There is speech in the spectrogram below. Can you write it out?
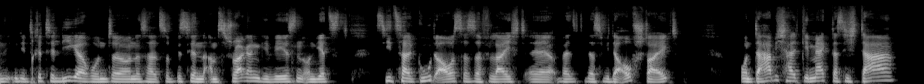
in, in die dritte Liga runter und ist halt so ein bisschen am struggeln gewesen. Und jetzt sieht's halt gut aus, dass er vielleicht äh, das wieder aufsteigt. Und da habe ich halt gemerkt, dass ich da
